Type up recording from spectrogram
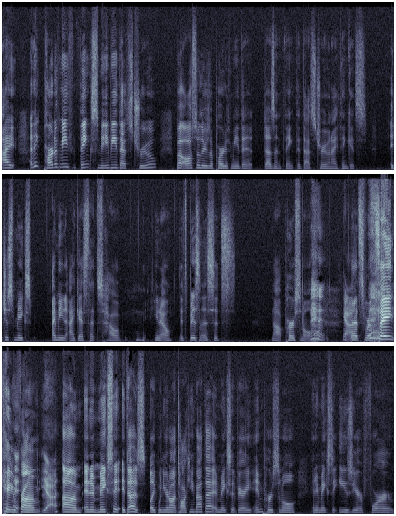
I I think part of me thinks maybe that's true, but also there's a part of me that doesn't think that that's true and I think it's it just makes I mean, I guess that's how you know, it's business. It's not personal. yeah That's where the saying came from. yeah Um, and it makes it, it does, like when you're not talking about that, it makes it very impersonal and it makes it easier for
